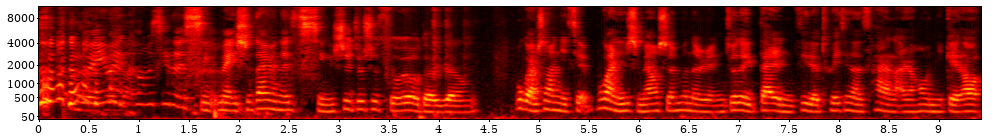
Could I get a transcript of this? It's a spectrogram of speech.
对，因为康熙的形美食单元的形式就是所有的人，不管上你些，不管你是什么样身份的人，你就得带着你自己的推荐的菜来，然后你给到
